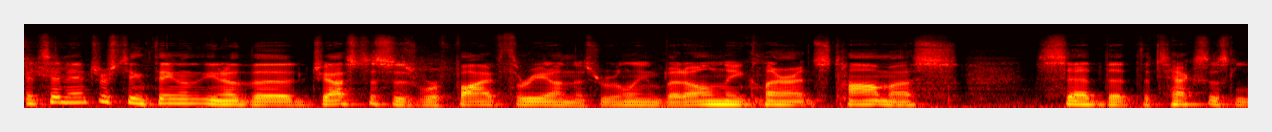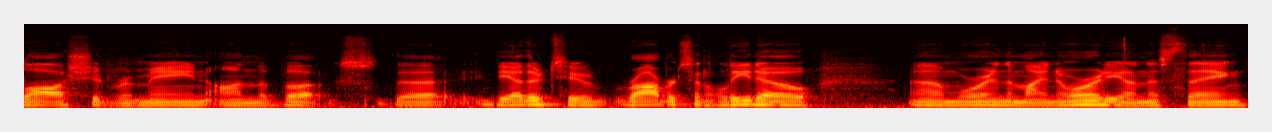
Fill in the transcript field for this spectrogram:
It's an interesting thing. You know, the justices were 5 3 on this ruling, but only Clarence Thomas said that the Texas law should remain on the books. The, the other two, Roberts and Alito, um, were in the minority on this thing,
